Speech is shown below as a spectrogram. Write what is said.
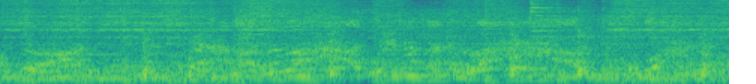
I'm alone, when I'm alone.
